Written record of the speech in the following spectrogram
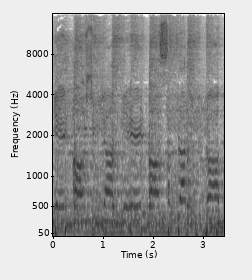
เย่อาชิงยาเย่อาสักรัดกาเ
